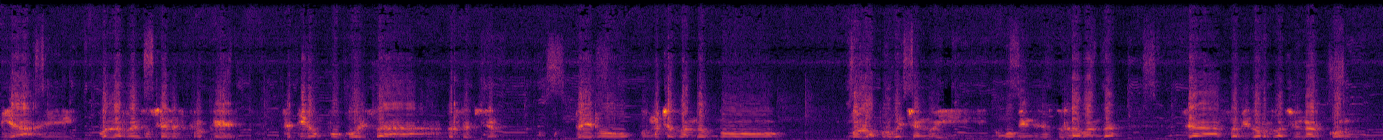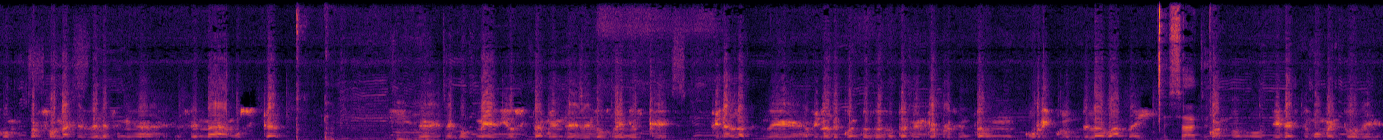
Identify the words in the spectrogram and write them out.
y ah, eh, con las redes sociales creo que se tira un poco esa percepción pero pues muchas bandas no, no lo aprovechan ¿no? y como bien dices pues la banda se ha sabido relacionar con, con personajes de la escena, escena musical y de, de, los medios y también de, de los medios que final, a final de cuentas eso también representa un currículum de la banda y Exacto. cuando llega este momento de,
